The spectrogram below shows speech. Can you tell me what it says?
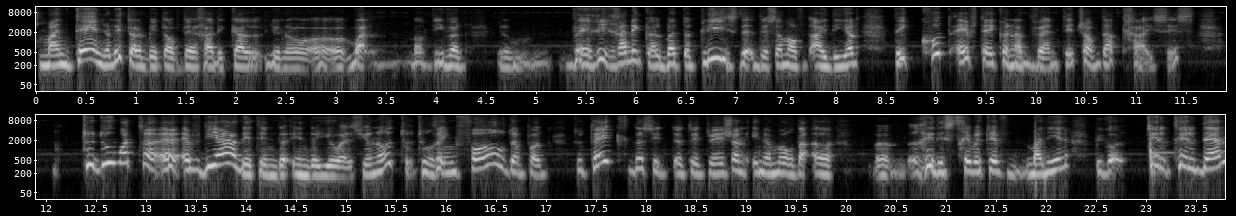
maintain a little bit of the radical, you know, uh, well, not even you know, very radical, but at least the, the, some of the ideas, they could have taken advantage of that crisis to do what uh, FDR did in the in the US, you know, to, to reinforce the to take the situation in a more uh, um, redistributive manner, because till till then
